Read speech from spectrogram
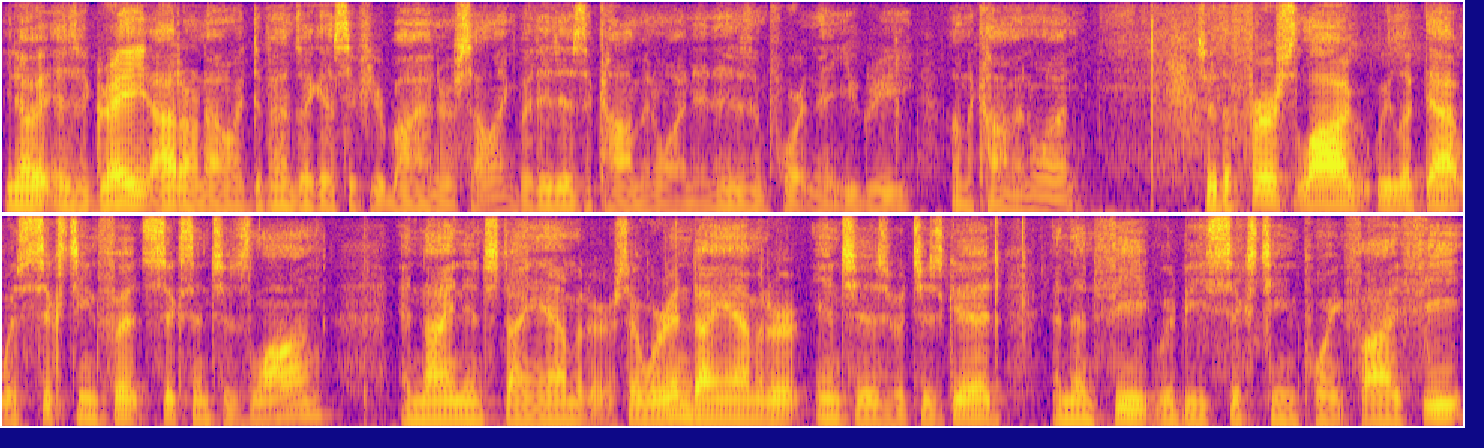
you know, is it great? I don't know. It depends, I guess, if you're buying or selling, but it is a common one and it is important that you agree on the common one. So the first log we looked at was 16 foot 6 inches long and 9 inch diameter. So we're in diameter inches, which is good, and then feet would be 16.5 feet,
